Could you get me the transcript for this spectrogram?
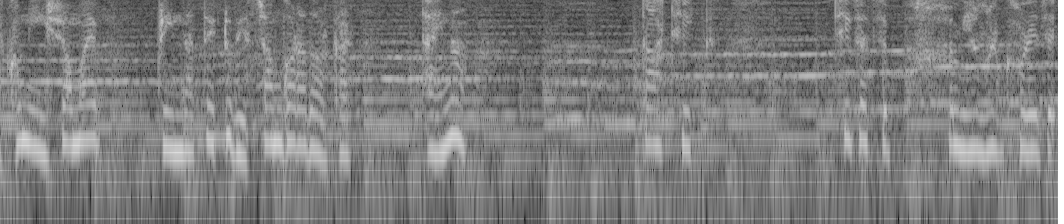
এখন এই সময় বৃন্দার তো একটু বিশ্রাম করা দরকার তাই না? তা ঠিক ঠিক আছে আমি আমার ঘরে যাই।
